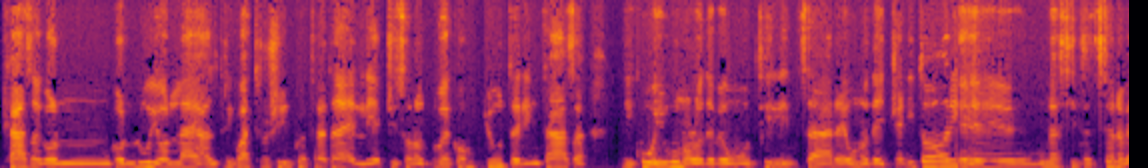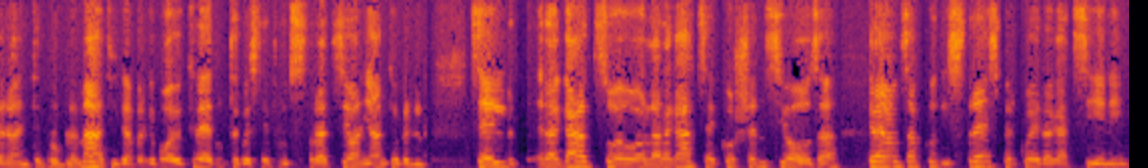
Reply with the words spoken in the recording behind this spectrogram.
casa con, con lui o lei altri 4-5 fratelli e ci sono due computer in casa di cui uno lo deve utilizzare uno dei genitori, è una situazione veramente problematica perché poi crea tutte queste frustrazioni anche per il, se il ragazzo o la ragazza è coscienziosa, crea un sacco di stress per quei ragazzini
